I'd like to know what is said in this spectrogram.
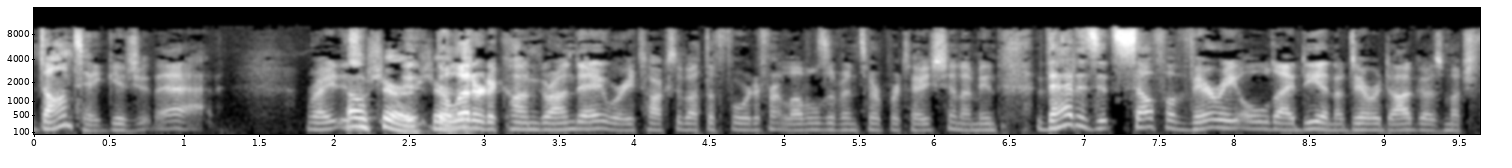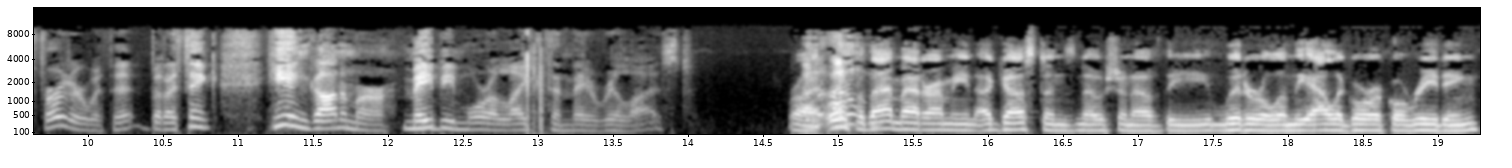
Dante gives you that. Right? Oh, sure, the, sure. The letter to Can Grande, where he talks about the four different levels of interpretation. I mean, that is itself a very old idea. Now, Derrida goes much further with it, but I think he and Gadamer may be more alike than they realized. Right. I Or for that matter, I mean, Augustine's notion of the literal and the allegorical reading.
